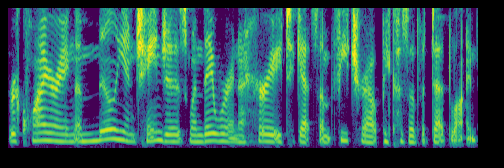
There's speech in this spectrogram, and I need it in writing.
requiring a million changes when they were in a hurry to get some feature out because of a deadline.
